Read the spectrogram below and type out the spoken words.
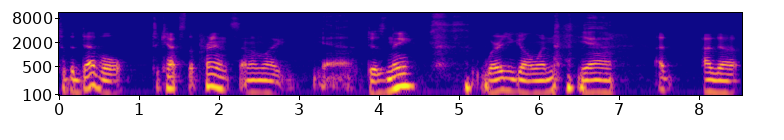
to the devil to catch the prince, and I'm like, Yeah. Disney, where are you going? Yeah. I'd, uh,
